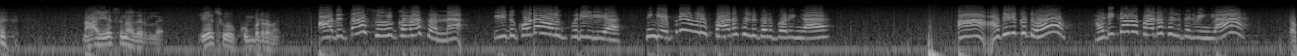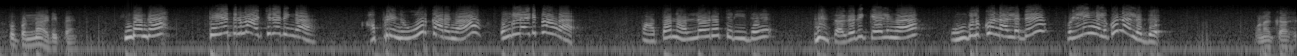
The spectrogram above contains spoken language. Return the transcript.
நான் இயேசுநாதர் இல்ல இயேசுவை கும்பிடுறவன். அதுதான் சுருக்கமா சொன்னேன் இது கூட உங்களுக்கு புரியலையா. நீங்க எப்படி உங்களுக்கு பாடம் சொல்லி தர போறீங்க? ஆ அது இருக்கட்டும். அடிக்காம பாடம் சொல்லி தருவீங்களா? தப்பு பண்ணா அடிப்பேன். இந்தாங்க தெரியாதனமா அடிச்சிடாதீங்க. அப்புறம் இந்த ஊர்க்காரங்க உங்களை அடிப்பாங்க. பார்த்தா நல்லவரா தெரியுது. நான் சொல்றது கேளுங்க. உங்களுக்கும் நல்லது பிள்ளைங்களுக்கும் நல்லது. உனக்காக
